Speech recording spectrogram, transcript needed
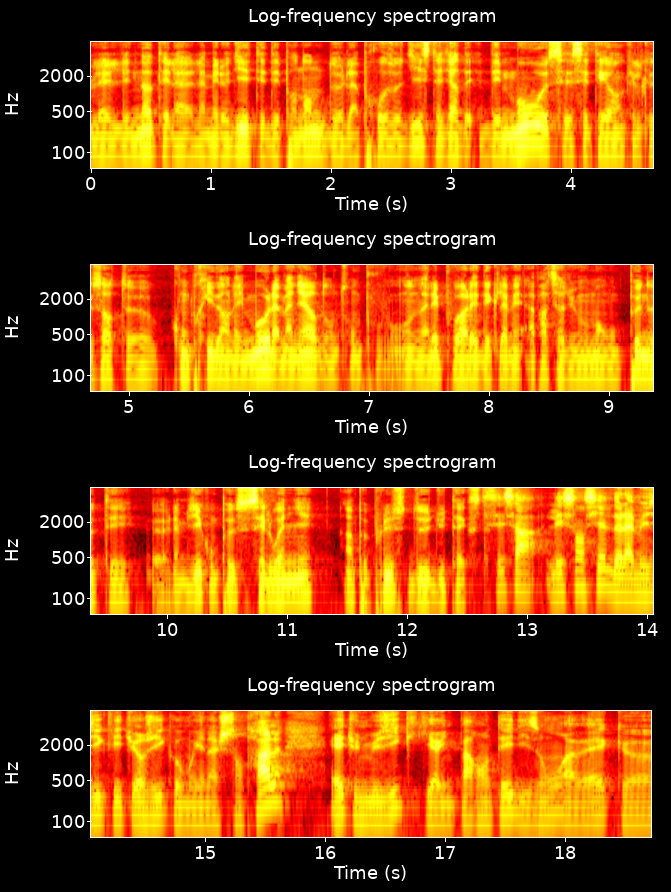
les, notes et la, mélodie étaient dépendantes de la prosodie, c'est-à-dire des, mots, c'était en quelque sorte euh, compris dans les mots la manière dont on, on, allait pouvoir les déclamer. À partir du moment où on peut noter euh, la musique, on peut s'éloigner un peu plus de, du texte. C'est ça. L'essentiel de la musique liturgique au Moyen Âge central est une musique qui a une parenté, disons, avec euh,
